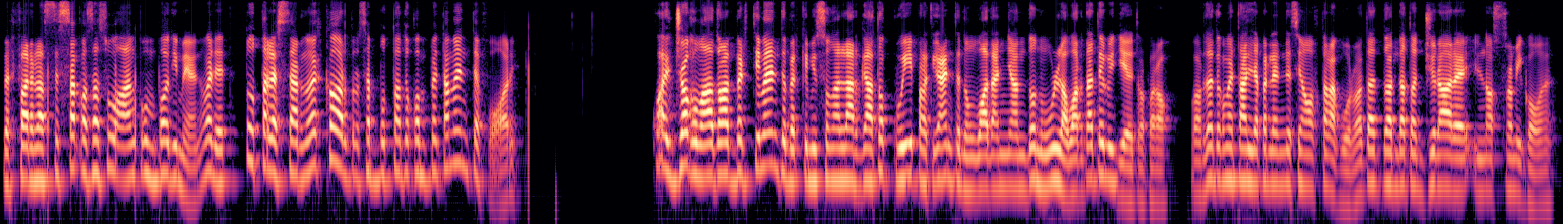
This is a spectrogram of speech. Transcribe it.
per fare la stessa cosa su anche un po' di meno. Vedete, tutto all'esterno del cordolo si è buttato completamente fuori. Qua il gioco mi ha dato l'avvertimento perché mi sono allargato qui, praticamente non guadagnando nulla. Guardate lui dietro però. Guardate come taglia per l'ennesima volta la curva. Guardate dove è andato a girare il nostro amicone.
